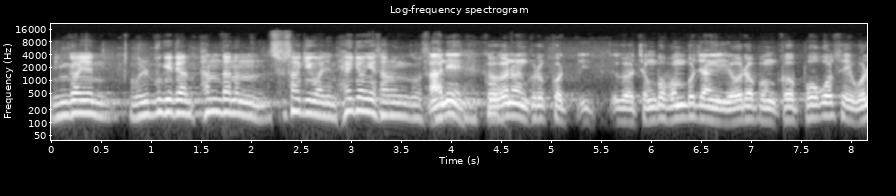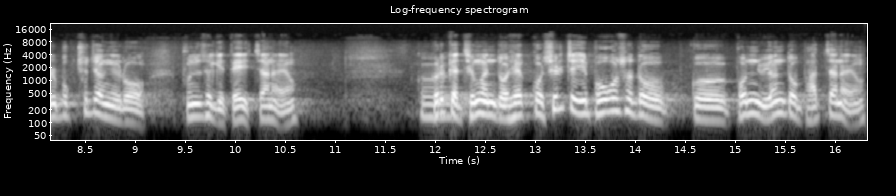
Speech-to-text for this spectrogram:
민가인 월북에 대한 판단은 수사기관인 하는 것으로 되어 아니 있고 그거는 그렇고 이- 그 정보본부장이 여러 번 그 보고서에 월북 추정으로 분석이 돼 있잖아요. 그 그렇게 증언도 했고 실제 이 보고서도 그 본위원도 봤잖아요.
